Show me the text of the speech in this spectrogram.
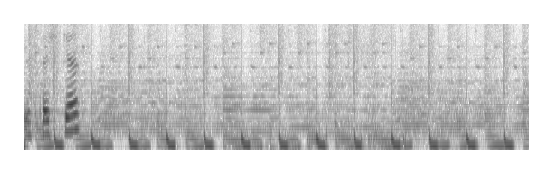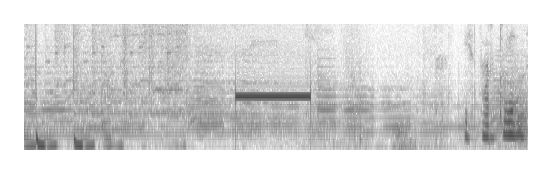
Jesteście. Startujemy.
